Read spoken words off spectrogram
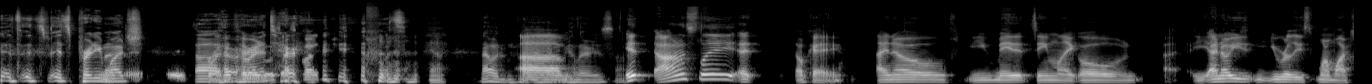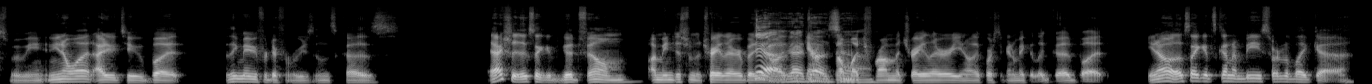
it's it's it's pretty But much It's uh, hereditary hereditary. Yeah. That would, that would be Um, hilarious. so. It honestly, it, okay. I know you made it seem like oh, I, know you you really want to watch this movie, and you know what, I do too. But I think maybe for different reasons because it actually looks like a good film. I mean, just from the trailer, but Yeah, you know, yeah, you can't does, tell much from a trailer. You know, of course they're gonna make it look good, but you know, it looks like it's gonna be sort of like a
